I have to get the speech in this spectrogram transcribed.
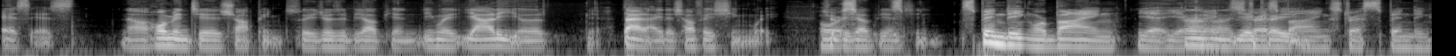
S S，然后后面接 shopping，所以就是比较偏因为压力而 Yeah. 带来的消费行为，就 Or 比较偏心。 Spending or buying, yeah, yeah, 可以嗯，也 stress 可以。 buying, stress spending.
